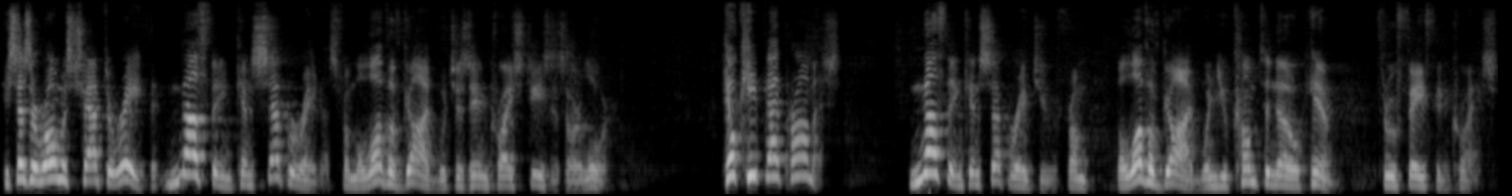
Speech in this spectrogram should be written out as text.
He says in Romans chapter 8 that nothing can separate us from the love of God which is in Christ Jesus our Lord. He'll keep that promise. Nothing can separate you from the love of God when you come to know Him through faith in Christ.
